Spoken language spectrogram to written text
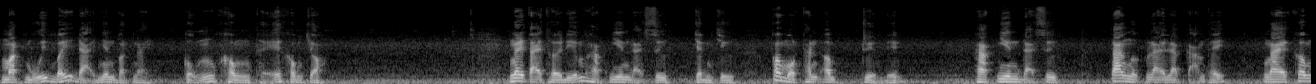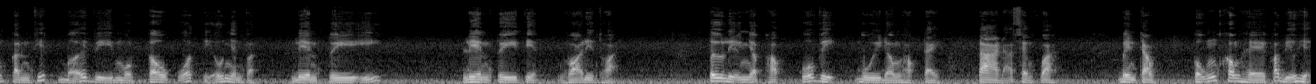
mặt mũi mấy đại nhân vật này cũng không thể không cho. Ngay tại thời điểm Hạc Nhiên Đại Sư chân chừ, có một thanh âm truyền đến. Hạc Nhiên Đại Sư, ta ngược lại là cảm thấy Ngài không cần thiết bởi vì một câu của tiểu nhân vật liền tùy ý, liền tùy tiện gọi điện thoại. Tư liệu nhập học của vị bùi đồng học này ta đã xem qua. Bên trong cũng không hề có biểu hiện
